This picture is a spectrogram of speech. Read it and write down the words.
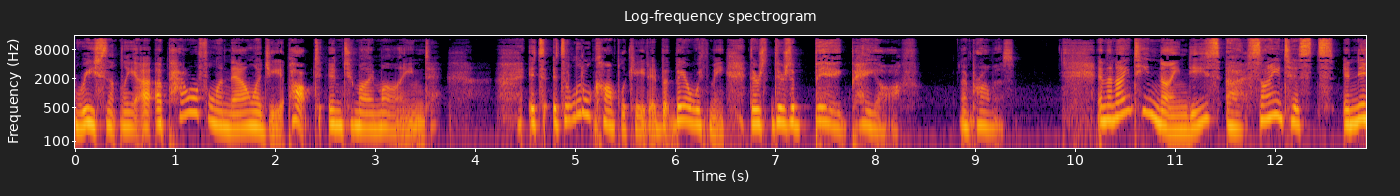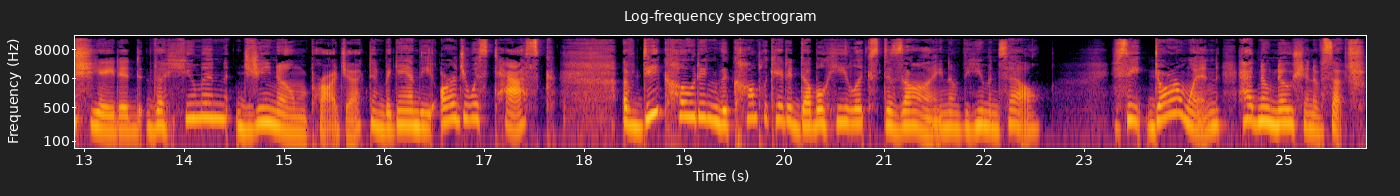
recently a, a powerful analogy popped into my mind. It's it's a little complicated, but bear with me. There's there's a big payoff. I promise. In the 1990s, uh, scientists initiated the Human Genome Project and began the arduous task of decoding the complicated double helix design of the human cell. You see, Darwin had no notion of such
